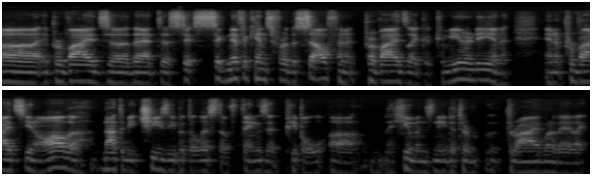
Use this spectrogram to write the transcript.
uh, it provides uh, that uh, significance for the self, and it provides like a community and a, and it provides you know all the not to be cheesy but the list of things that people uh the humans need to th- thrive what are they like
